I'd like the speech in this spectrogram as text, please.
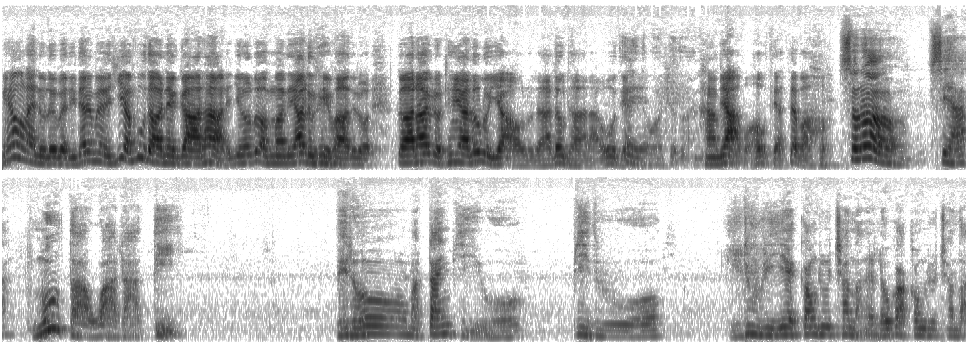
မင်းအွန်လိုင်းတို့လည်းပဲဒီတိုင်းပဲရှိရမှုသားနဲ့ကာထားတယ်ကျွန်တော်တို့အမှန်တရားလူတွေပါသူတို့ကာထားပြီးတော့ထင်ရလို့လို့ရအောင်လို့ဒါလုပ်ထားတာဟုတ်တယ်အဲ့သဘောဖြစ်သွားခံပြပေါ့ဟုတ်ဆရာသက်ပါဟုတ်ဆိုတော့ဆရာမူတာဝါဒတိဘယ်တော့မှတိုင်းပြည်ရောပြည်သူရောလူတွေရဲ့ကောင်းကျိုးချမ်းသာတဲ့လောကကောင်းကျိုးချမ်းသာ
